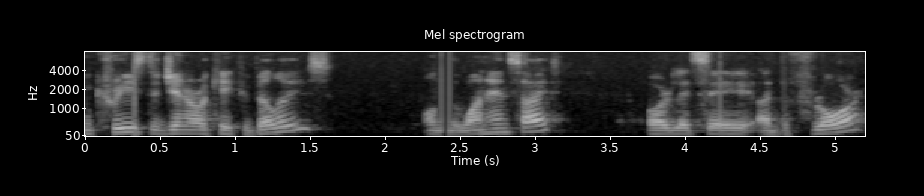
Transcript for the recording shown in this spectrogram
increase the general capabilities on the one hand side, or let's say at the floor,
